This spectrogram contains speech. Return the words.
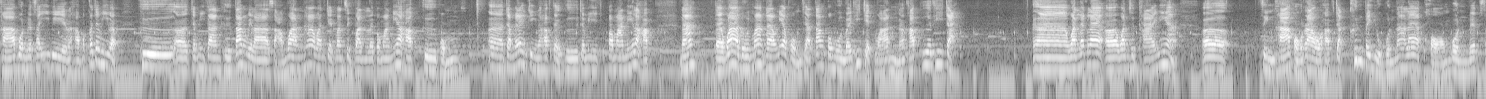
ค้าบนเว็บไซต์ eBay นะครับ มันก็จะมีแบบคือเอ่อจะมีการคือตั้งเวลา 3 วัน 5 วัน 7 วัน 10 วันอะไรประมาณนี้ครับ คือผมเอ่อจำไม่ได้จริงๆนะครับ แต่คือจะมีประมาณนี้แหละครับนะแต่ว่าโดยมากแล้วเนี่ยผมจะตั้งประมูลไว้ที่ 7 วันนะครับ เพื่อที่จะอ่าวันแรกๆเอ่อวันสุดท้ายเนี่ย สินค้าของเราครับจะขึ้นไปอยู่บนหน้าแรกของบนเว็บไซ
